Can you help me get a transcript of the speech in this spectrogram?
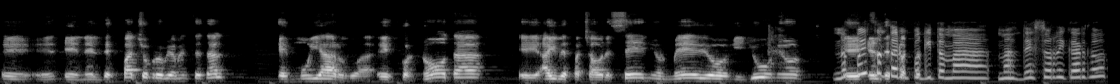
eh, en el despacho propiamente tal es muy ardua, es con nota, eh, hay despachadores senior, medio y junior. ¿No eh, puedes contar un poquito más, más de eso, Ricardo?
